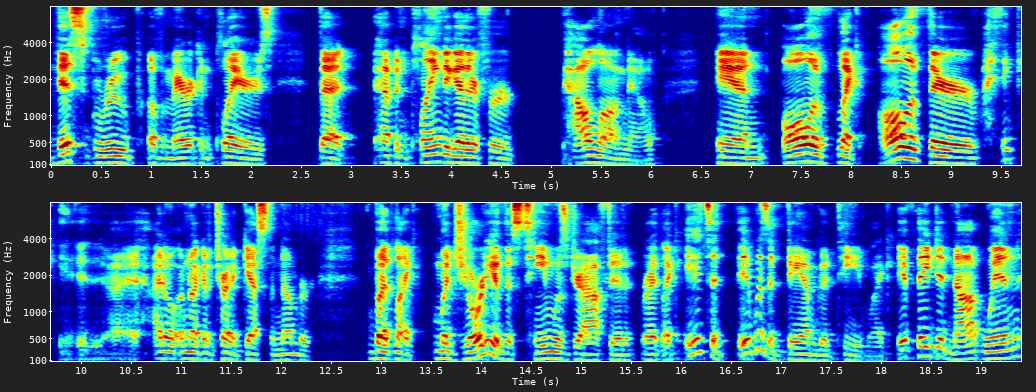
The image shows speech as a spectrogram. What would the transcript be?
this group of American players that have been playing together for how long now, and all of like all of their I think eh, eh, I, I don't I'm not gonna try to guess the number but like majority of this team was drafted right? Like it's a it was a damn good team. Like if they did not win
